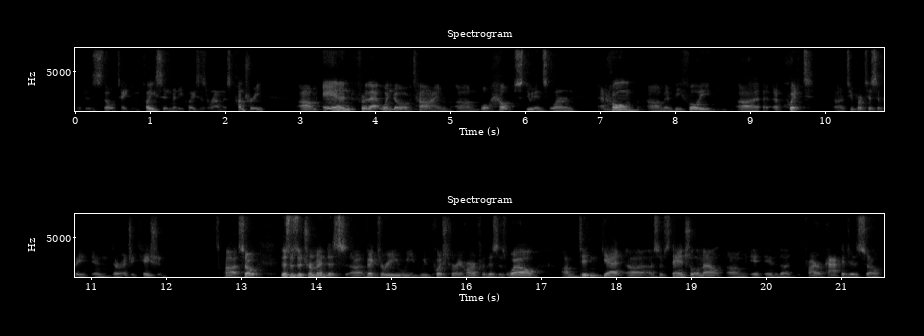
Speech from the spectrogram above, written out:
which is still taking place in many places around this country. Um, and for that window of time, um, will help students learn at home um, and be fully uh, equipped uh, to participate in their education. Uh, so this was a tremendous uh, victory. We we pushed very hard for this as well. Um, didn't get a substantial amount um, in, in, the fire packages. So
